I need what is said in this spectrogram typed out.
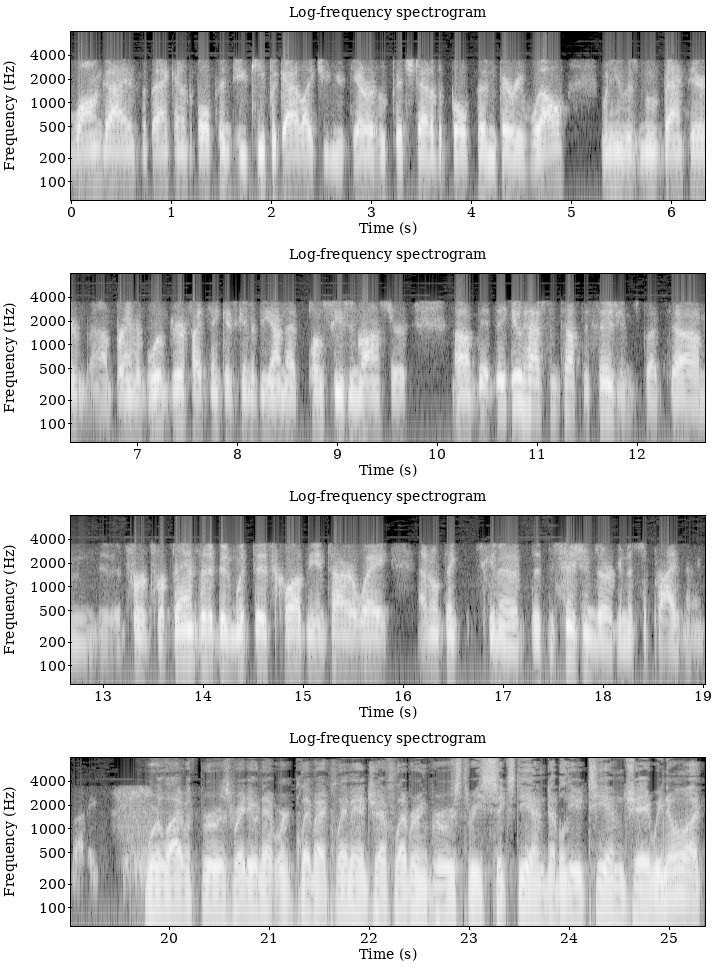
long guys in the back end of the bullpen? Do you keep a guy like Junior Guerra who pitched out of the bullpen very well when he was moved back there? Uh, Brandon Woodruff, I think, is going to be on that postseason roster uh, they, they do have some tough decisions, but um, for for fans that have been with this club the entire way, I don't think it's gonna the decisions are gonna surprise anybody. We're live with Brewers Radio Network play-by-play man Jeff Levering, Brewers 360 on WTMJ. We know what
